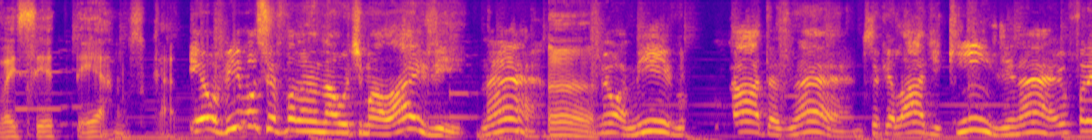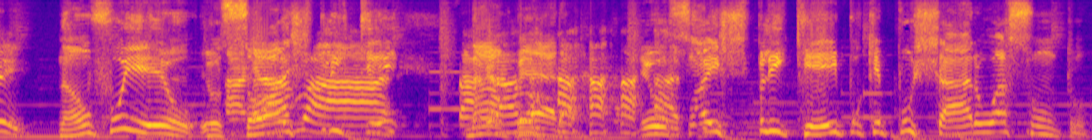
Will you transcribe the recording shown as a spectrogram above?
vai ser eterno, cara. Eu vi você falando na última live, né? Ah. Meu amigo, Catas, né? Não sei o que lá, de 15, né? Eu falei. Não fui eu, eu só expliquei. Tá Não, gravado. pera. Eu só expliquei porque puxaram o assunto.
